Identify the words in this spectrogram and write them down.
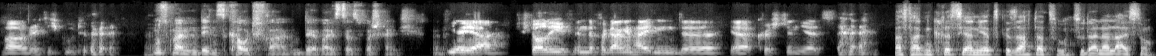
war richtig gut. Muss man den Scout fragen, der weiß das wahrscheinlich. Ja, ja. Stolli in der Vergangenheit und äh, ja, Christian jetzt. Was hat denn Christian jetzt gesagt dazu, zu deiner Leistung?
